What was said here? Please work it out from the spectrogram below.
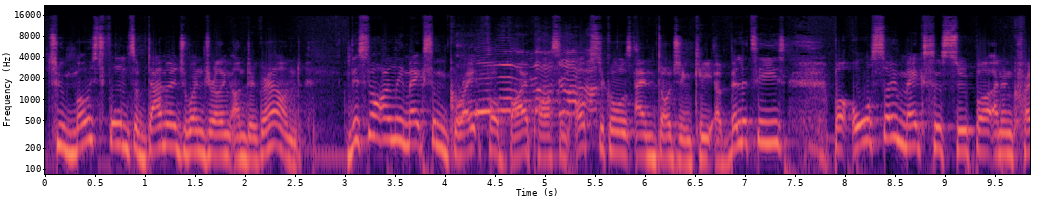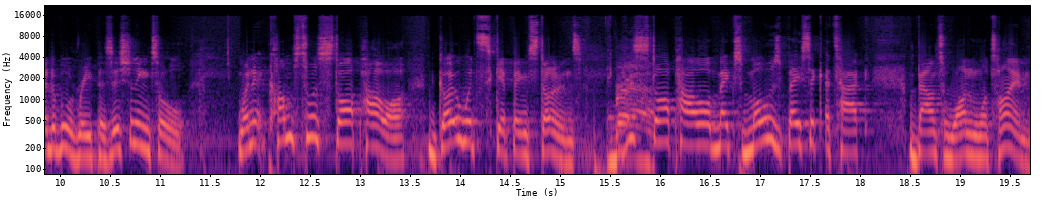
to most forms of damage when drilling underground. This not only makes him great for oh bypassing obstacles and dodging key abilities, but also makes his super an incredible repositioning tool. When it comes to his star power, go with skipping stones. Bruh. This star power makes Moe's basic attack bounce one more time,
